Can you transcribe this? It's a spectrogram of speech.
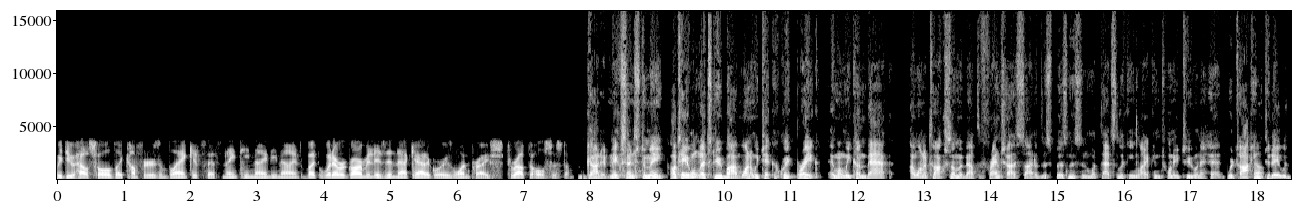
We do household like comforters and blankets. That's 1999. But whatever garment is in that category is one price throughout the whole system. Got it. Makes sense to me. I'll tell you what, let's do, Bob. Why don't we take a quick break? And when we come back, I want to talk some about the franchise side of this business and what that's looking like in 22 and ahead. We're talking oh. today with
